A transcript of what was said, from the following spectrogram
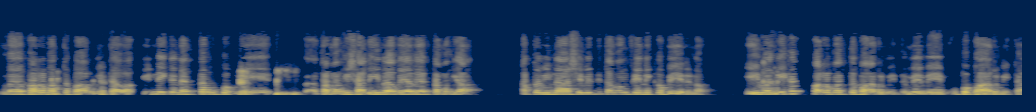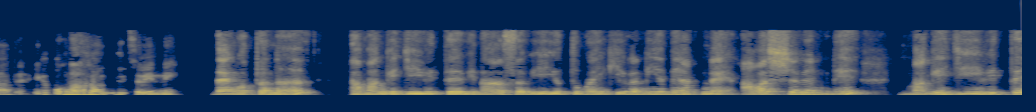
පරමත්ත පාරමිතාවක් වෙන්නේ. ඒක නැත්තම් මේ තමන්ගේ ශරීර අවයවයක් තමන්ගේ අත විනාශ වෙද්දී තමන් කෙනෙක්ව බේරෙනවා. ඒ වගේ එකක් පරමත්ත පාරමිත මේ මේ උපපාරමිතාද. ඒක කොහොමද. සංකීර්ණ වෙන්නේ? දැන් ඔතන තමන්ගේ ජීවිතය විනාශ විය යුතුමයි කියලා නියමයක් නැහැ. අවශ්‍ය වෙන්නේ මගේ ජීවිතය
